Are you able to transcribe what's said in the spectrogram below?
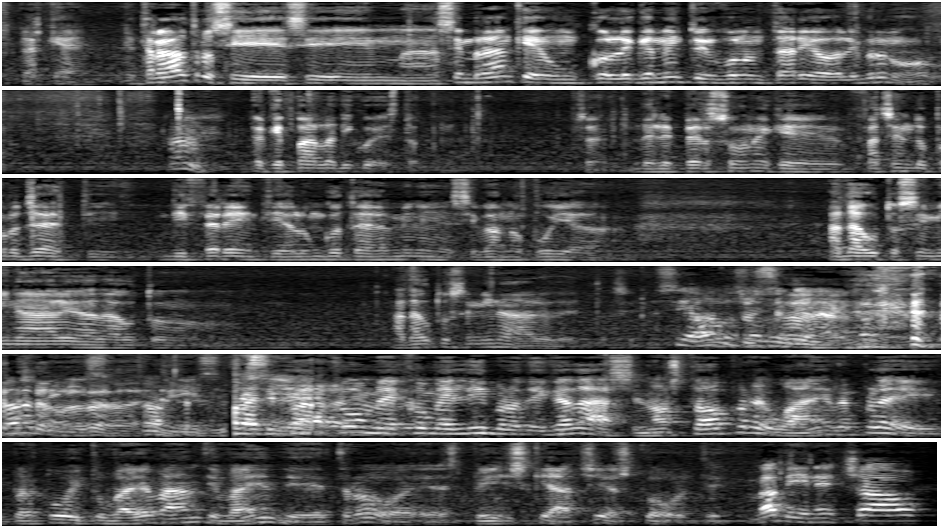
perché? E tra l'altro si- si- mh, sembra anche un collegamento involontario al libro nuovo, perché parla di questo appunto. Cioè, delle persone che facendo progetti differenti a lungo termine si vanno poi a- ad autoseminare, ad auto... Ad autoseminare ho detto, sì. sì. Sì, È come, come il libro dei galassi, no? stop, rewind, replay, per cui tu vai avanti, vai indietro e spi- schiacci e ascolti. va bene ciao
